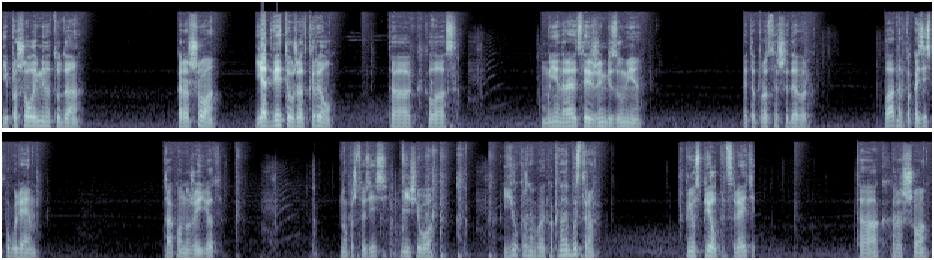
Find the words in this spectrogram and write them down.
и пошел именно туда. Хорошо. Я дверь-то уже открыл. Так, класс. Мне нравится режим безумия. Это просто шедевр. Ладно, пока здесь погуляем. Так, он уже идет. Ну-ка, что здесь? Ничего. Ёкарный бой, как надо быстро. Не успел, представляете? Так, хорошо.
